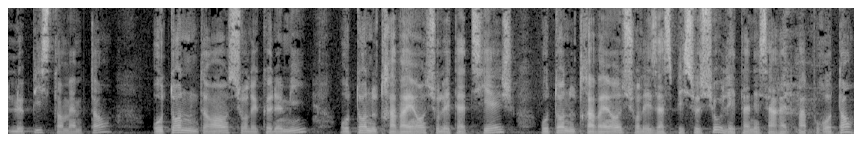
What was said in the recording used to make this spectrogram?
le piste en même temps. Autant nous travaillons sur l'économie, autant nous travaillons sur l'état de siège, autant nous travaillons sur les aspects sociaux. L'État ne s'arrête pas pour autant.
